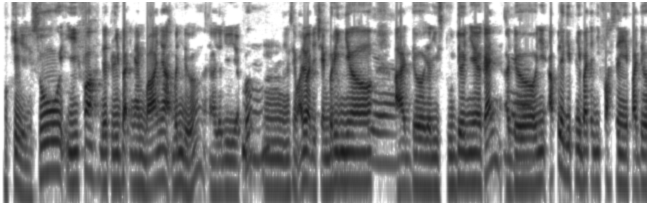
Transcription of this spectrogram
Okay, so Ifah dah terlibat dengan banyak benda. Uh, jadi apa? Mhm. Hmm, yang saya maklum ada chamberingnya, Yeah. ada jadi studentnya kan, ada Ya. ni apa lagi pelibatan Ifah selain daripada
